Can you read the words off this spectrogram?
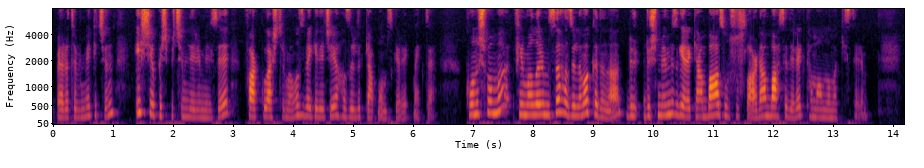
yaratabilmek için iş yapış biçimlerimizi farklılaştırmamız ve geleceğe hazırlık yapmamız gerekmekte. Konuşmamı firmalarımızı hazırlamak adına düşünmemiz gereken bazı hususlardan bahsederek tamamlamak isterim.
